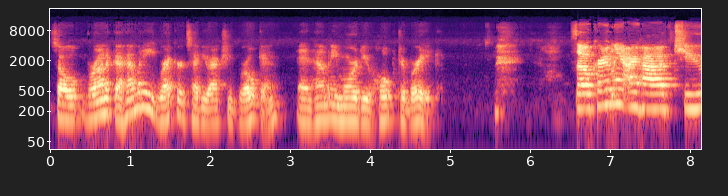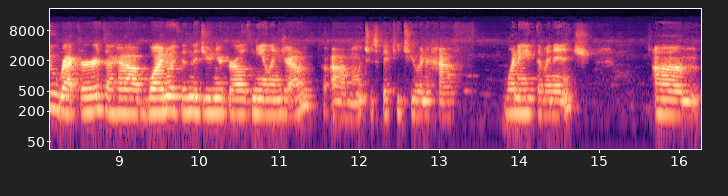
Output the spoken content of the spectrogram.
So Veronica, how many records have you actually broken and how many more do you hope to break? So currently I have two records. I have one within the junior girls kneeling jump, um, which is 52 and a half, one eighth of an inch. Um,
